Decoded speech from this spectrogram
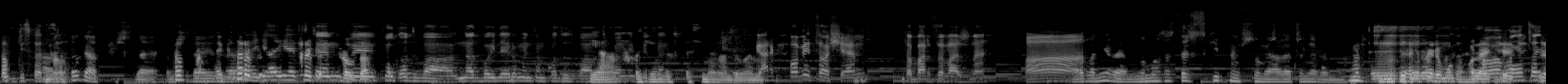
To- Discord. no to gad mi się wydaje. To mi To- się wydaje, jak że to Ja jestem w, pod O2, nad boilerumem tam pod O2. Ja wchodziłem do specimena byłem. Gark, powiedz 8, to bardzo ważne. A, Dobra, nie wiem, no można też skipnąć w sumie, ale to nie wiem. No. No, Jester mógł no, No, polecieć. pamiętajmy też, że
